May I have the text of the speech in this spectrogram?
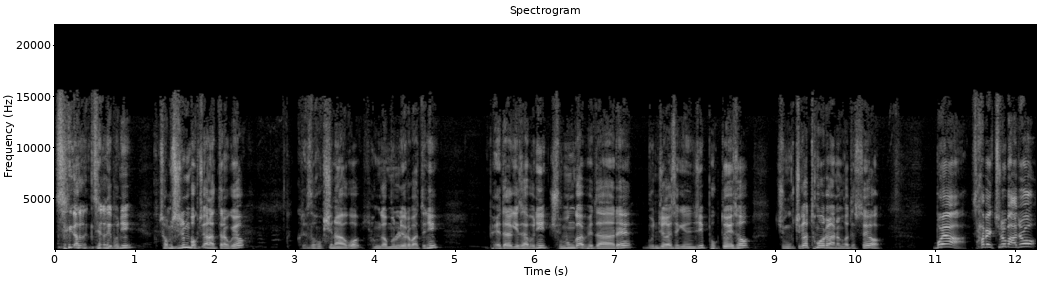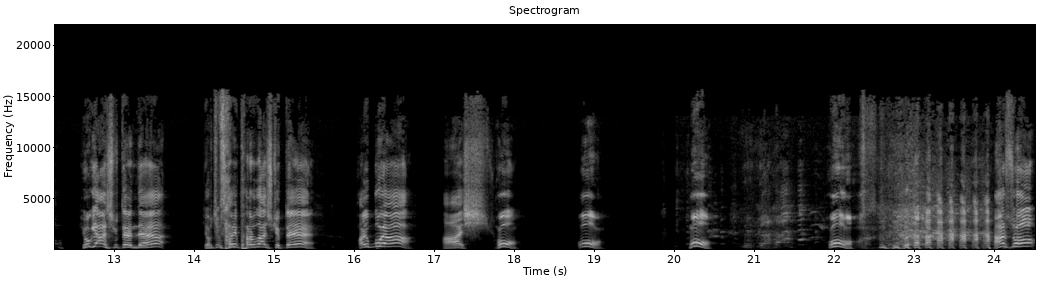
생각 생각해 보니 점심을 먹지 않았더라고요. 그래서 혹시나 하고 현관문을 열어봤더니 배달 기사분이 주문과 배달에 문제가 생기는지 복도에서 중국지가 통화를 하는 것 같았어요. 뭐야? 400kg 맞아? 여기 안 시켰다는데? 옆집 408호도 안 시켰대. 아이고 뭐야? 아씨, 어, 어, 어, 어. 알았어?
